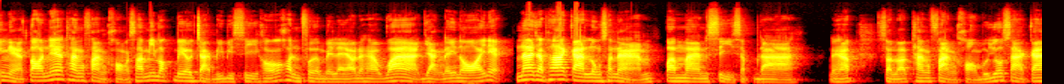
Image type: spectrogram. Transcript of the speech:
งเนี่ยตอนนี้ทางฝั่งของซามิม็อกเบลจาก BBC เขาก็คอนเฟิร์มไปแล้วนะครับว่าอย่างน้อยๆเนี่ยน่าจะพลาดการลงสนามประมาณ 4 สัปดาห์ นะครับสำหรับทางฝั่งของบุโยซาก้า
